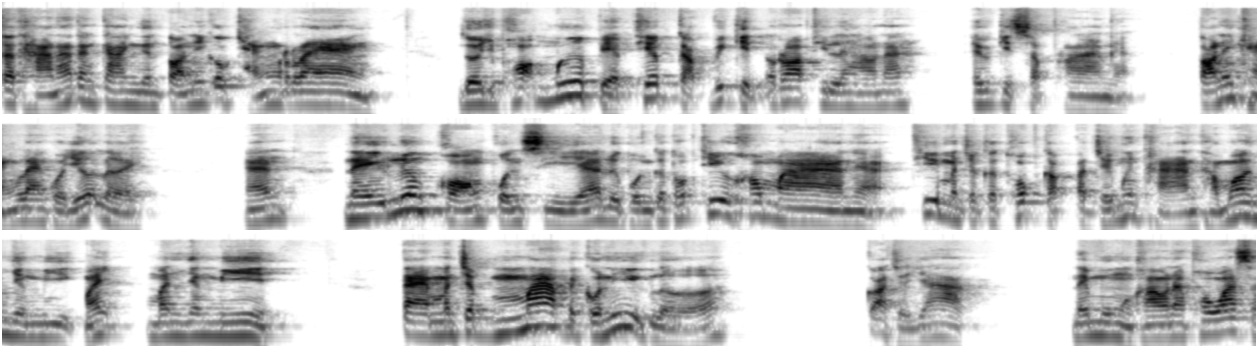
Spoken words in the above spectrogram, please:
สถานะทางการเงินตอนนี้ก็แข็งแรง โดยเฉพาะเมื่อเปรียบเทียบกับวิกฤตรอบที่แล้วนะวิกฤต subprime เนี่ยตอนนี้แข็งแรงกว่าเยอะเลยนั้นในเรื่องของผลเสียหรือผลกระทบที่เข้ามาเนี่ยที่มันจะกระทบกับปัจจัยพื้นฐานถามว่ายังมีอีกไหมมันยังมี แต่มันจะมากไปกว่านี้อีกเหรอ ก็อาจจะยากในมุมของเขานะ เพราะว่าส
